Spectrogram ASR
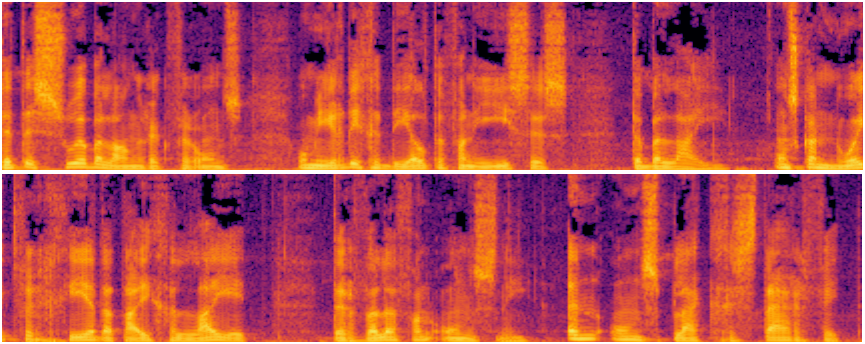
Dit is so belangrik vir ons om hierdie gedeelte van Jesus te bely. Ons kan nooit vergeet dat hy gelei het ter wille van ons nie, in ons plek gesterf het,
